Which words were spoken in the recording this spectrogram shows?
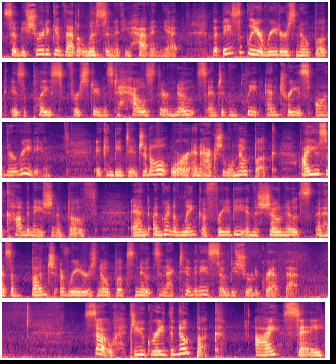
so be sure to give that a listen if you haven't yet. But basically, a reader's notebook is a place for students to house their notes and to complete entries on their reading. It can be digital or an actual notebook. I use a combination of both. And I'm going to link a freebie in the show notes that has a bunch of readers' notebooks, notes, and activities, so be sure to grab that. So, do you grade the notebook? I say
